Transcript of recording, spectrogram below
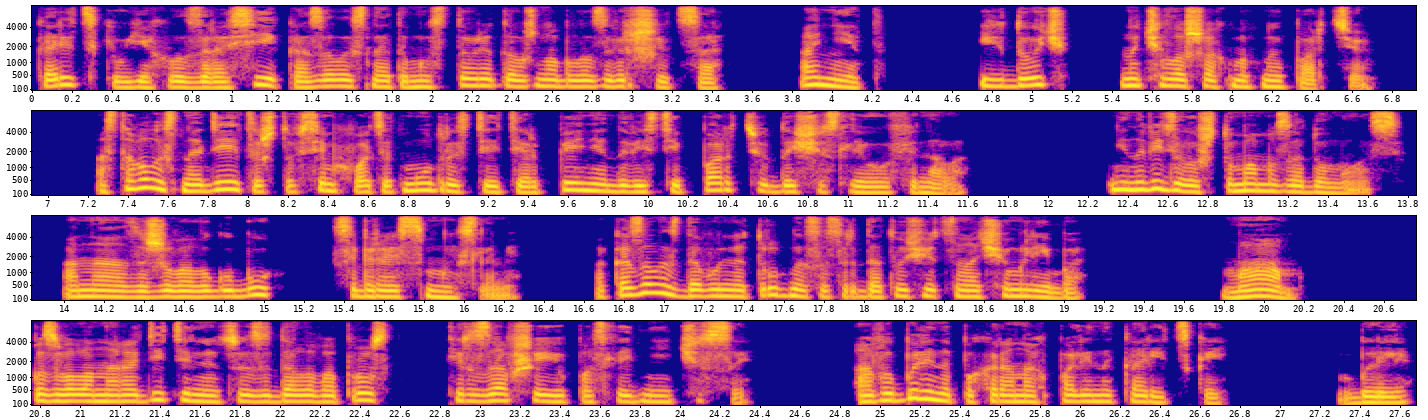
Корицкий уехал из России, казалось, на этом история должна была завершиться. А нет. Их дочь начала шахматную партию. Оставалось надеяться, что всем хватит мудрости и терпения довести партию до счастливого финала. Ненавидела, что мама задумалась. Она заживала губу, собираясь с мыслями. Оказалось довольно трудно сосредоточиться на чем-либо. «Мам!» — позвала на родительницу и задала вопрос, терзавший ее последние часы. «А вы были на похоронах Полины Корицкой?» «Были».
